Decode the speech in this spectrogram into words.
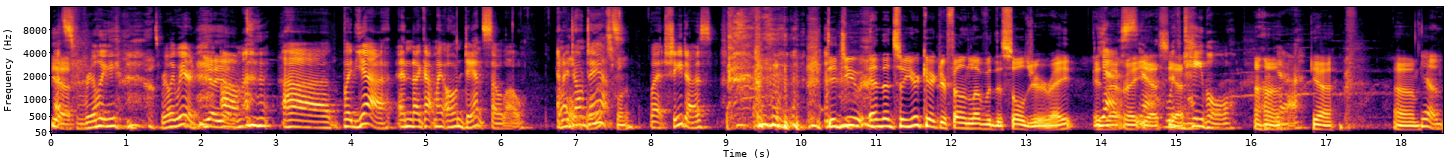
that's really, it's really weird. yeah, yeah. Um, uh, but yeah, and I got my own dance solo, and I Oh, don't well, that's dance, fun. But she does. Did you? And then so your character fell in love with the soldier, right? Is yes, that right? yeah, yes. with yes. cable. Uh-huh. Yeah. Yeah. yeah.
